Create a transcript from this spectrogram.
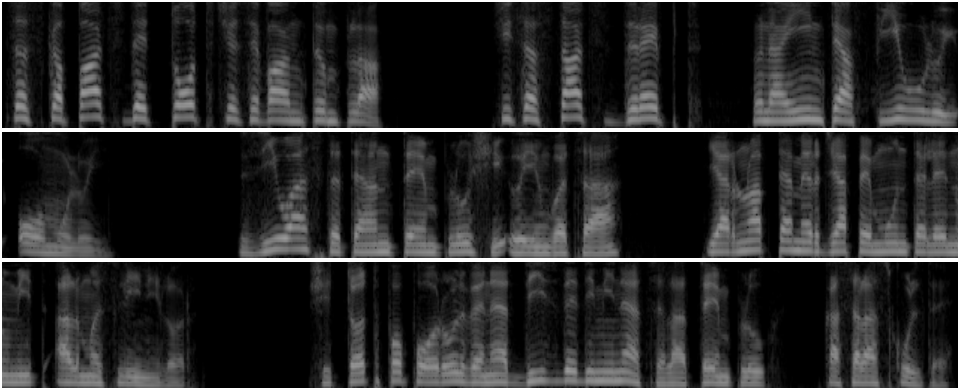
să scăpați de tot ce se va întâmpla și să stați drept înaintea Fiului omului. Ziua stătea în templu și îi învăța, iar noaptea mergea pe muntele numit al măslinilor. Și tot poporul venea dis de dimineață la templu ca să-l asculte.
